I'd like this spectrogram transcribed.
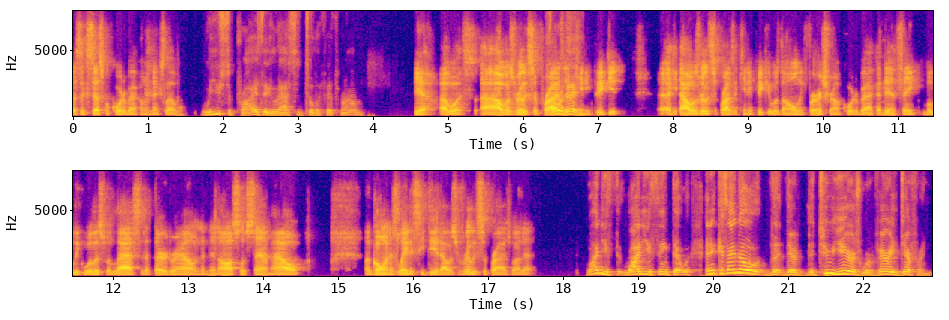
a successful quarterback on the next level. Were you surprised that he lasted until the fifth round? Yeah, I was. I was really surprised so that Kenny Pickett. Uh, I was really surprised that Kenny Pickett was the only first round quarterback. I didn't think Malik Willis would last to the third round, and then also Sam Howell uh, going as late as he did. I was really surprised by that. Why do you th- Why do you think that? And because I know the the two years were very different.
